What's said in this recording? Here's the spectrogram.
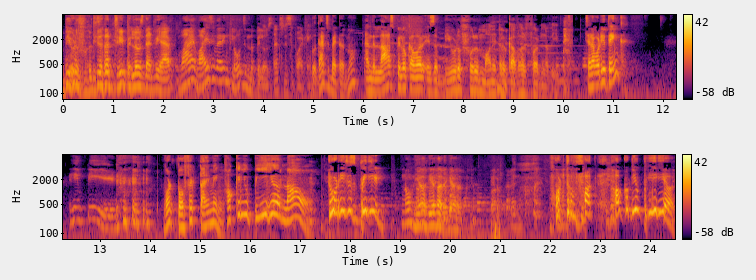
Beautiful. These are the three pillows that we have. Why? Why is he wearing clothes in the pillows? That's disappointing. So that's better, no? And the last pillow cover is a beautiful monitor cover for Naveed. Chena, what do you think? He peed. What perfect timing. How can you pee here now? Dude, he just peed. No, here, here, here. What the fuck? How could you pee here?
